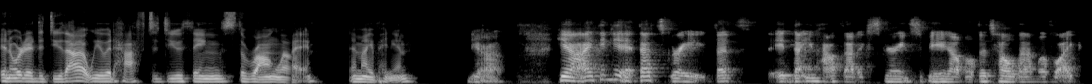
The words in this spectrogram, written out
in order to do that, we would have to do things the wrong way, in my opinion. Yeah. Yeah. I think it, that's great. That's it, that you have that experience to being able to tell them of like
